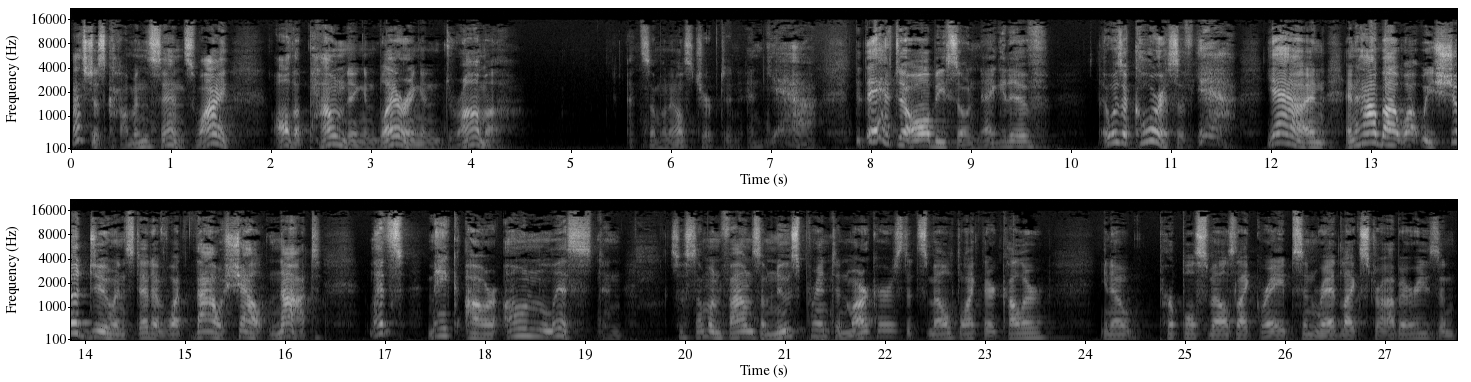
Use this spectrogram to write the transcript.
That's just common sense. Why all the pounding and blaring and drama? And someone else chirped in, and yeah, did they have to all be so negative? There was a chorus of yeah, yeah, and, and how about what we should do instead of what thou shalt not? Let's make our own list. And so someone found some newsprint and markers that smelled like their color, you know, Purple smells like grapes and red like strawberries. And,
